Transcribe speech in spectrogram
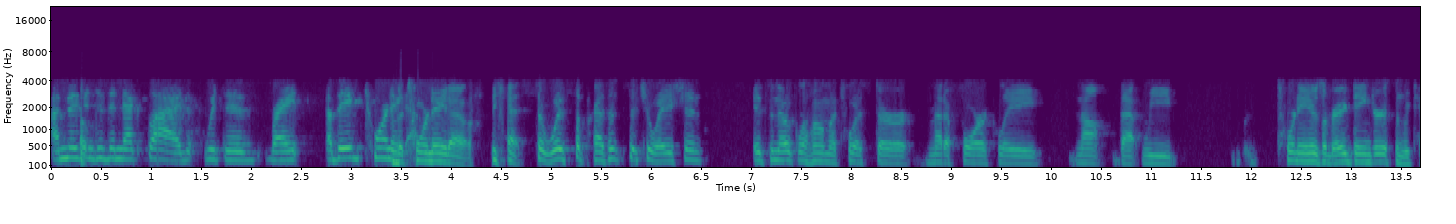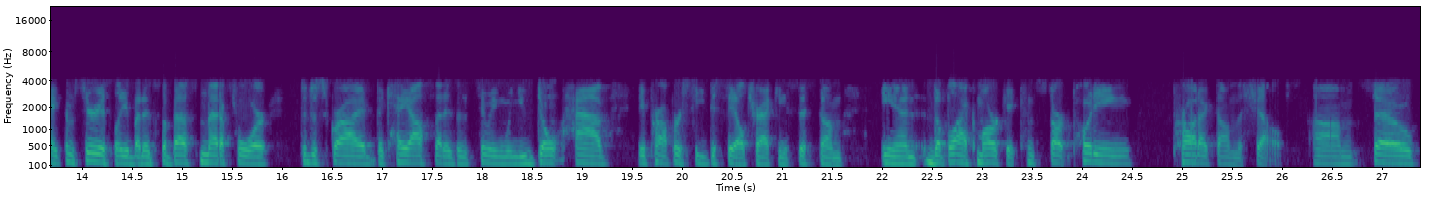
I'm moving uh, to the next slide, which is right a big tornado. The tornado, yes. So what's the present situation? It's an Oklahoma twister, metaphorically. Not that we tornadoes are very dangerous and we take them seriously, but it's the best metaphor to describe the chaos that is ensuing when you don't have a proper seed to sale tracking system and the black market can start putting product on the shelves. Um, so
